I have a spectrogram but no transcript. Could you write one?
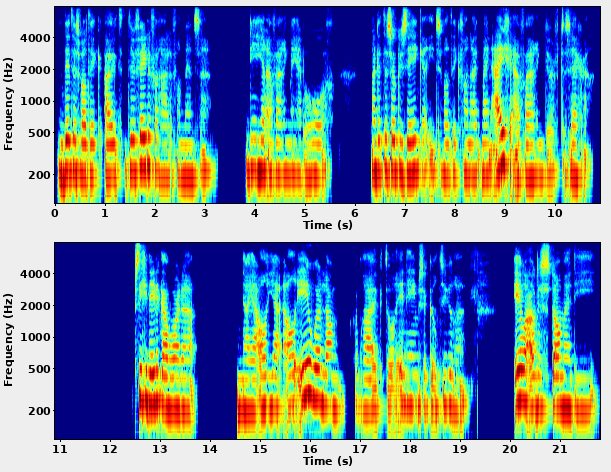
Dit is wat ik uit de vele verhalen van mensen die hier ervaring mee hebben hoor. Maar dit is ook zeker iets wat ik vanuit mijn eigen ervaring durf te zeggen. Psychedelica worden nou ja, al, al eeuwenlang gebruikt door inheemse culturen. Eeuwenoude stammen die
